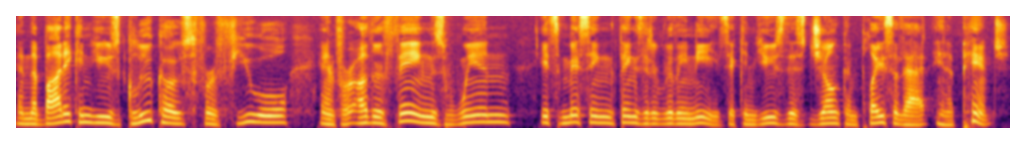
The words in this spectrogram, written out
and the body can use glucose for fuel and for other things when it's missing things that it really needs. It can use this junk in place of that in a pinch.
